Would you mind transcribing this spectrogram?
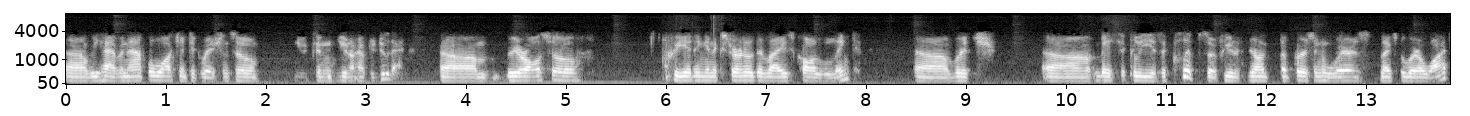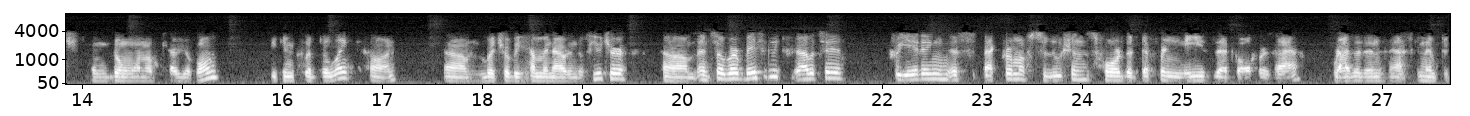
uh, we have an Apple Watch integration, so you can you don't have to do that. Um, we are also creating an external device called Link, uh, which uh, basically is a clip. So if you're not a person who wears likes to wear a watch and don't want to carry your phone, you can clip the link on, um, which will be coming out in the future. Um, and so we're basically, I would say, creating a spectrum of solutions for the different needs that golfers have, rather than asking them to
